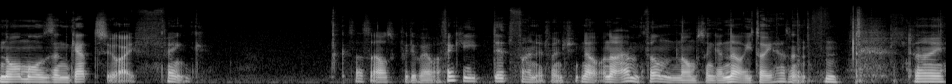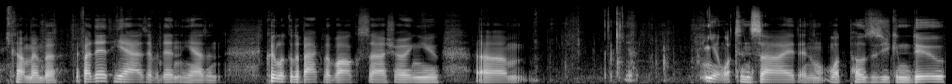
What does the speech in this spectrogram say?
normal Zangetsu, I think. Because that was pretty well. I think he did find it eventually. No, no, I haven't filmed normal Zangetsu. No, he, thought he hasn't. Hmm. I? Can't remember. If I did, he has. If I didn't, he hasn't. Quick look at the back of the box uh, showing you um, you know what's inside and what poses you can do.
